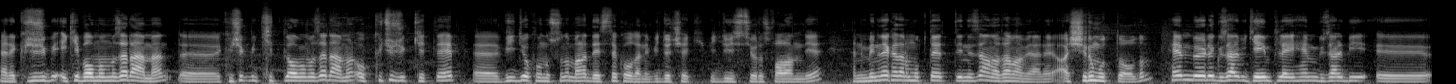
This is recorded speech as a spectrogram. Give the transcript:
Yani küçücük bir ekip olmamıza rağmen, e, küçük bir kitle olmamıza rağmen o küçücük kitle hep e, video konusunda bana destek oldu. Hani video çek, video istiyoruz falan diye. Hani beni ne kadar mutlu ettiğinizi anlatamam yani. Aşırı mutlu oldum. Hem böyle güzel bir gameplay hem güzel bir e,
